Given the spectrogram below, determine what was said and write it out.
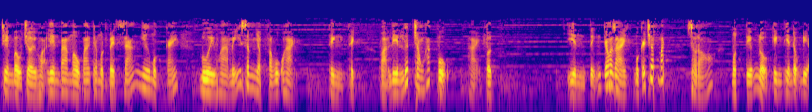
trên bầu trời họa liên ba màu mang theo một vệt sáng như một cái đuôi hòa mỹ xâm nhập vào vụ hải. Thình thịch, hỏa liên lướt trong hắc vụ, hải vực. Yên tĩnh kéo dài một cái chớp mắt, sau đó một tiếng nổ kinh thiên động địa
